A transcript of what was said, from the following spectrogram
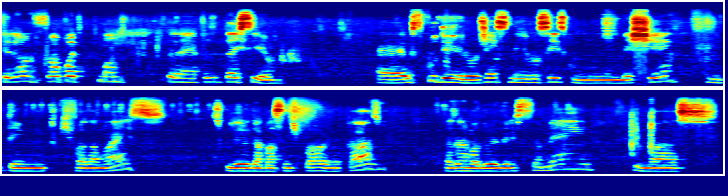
entendeu? Só pode tomar, é, fazer esse erro. É, o escudeiro, eu já ensinei vocês como mexer, não tem muito o que falar mais. O escudeiro dá bastante power no caso. As armaduras deles também, mas...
